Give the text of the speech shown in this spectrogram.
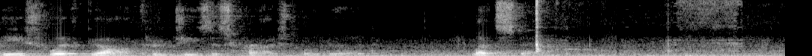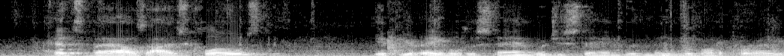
peace with God through Jesus Christ will do it. Let's stand. Heads bowed, eyes closed. If you're able to stand, would you stand with me? We're going to pray.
